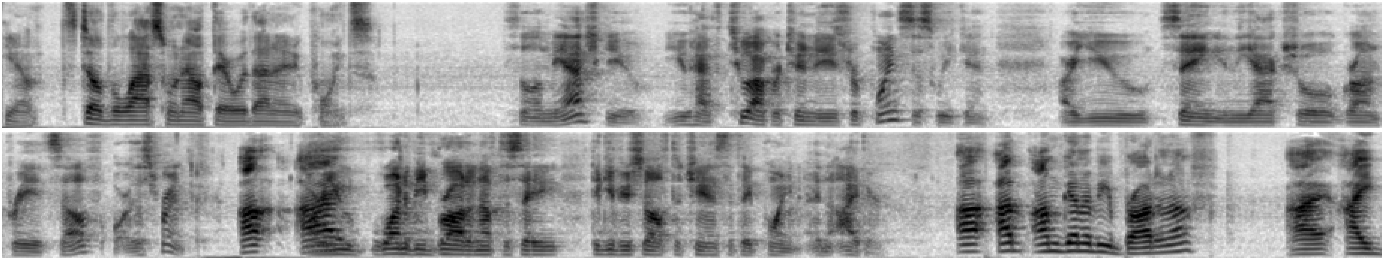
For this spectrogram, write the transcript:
you know, still the last one out there without any points. So let me ask you: You have two opportunities for points this weekend. Are you saying in the actual Grand Prix itself or the sprint? Uh, Or I, you want to be broad enough to say to give yourself the chance that they point in either? Uh, I'm I'm gonna be broad enough. I I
